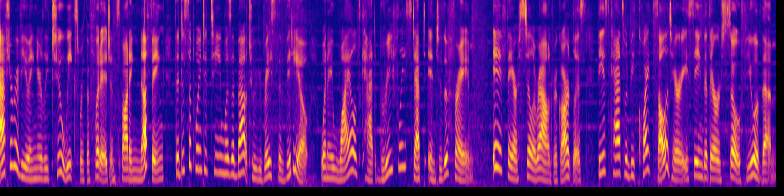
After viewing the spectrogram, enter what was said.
After reviewing nearly two weeks worth of footage and spotting nothing, the disappointed team was about to erase the video when a wildcat briefly stepped into the frame. If they are still around regardless, these cats would be quite solitary seeing that there are so few of them.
